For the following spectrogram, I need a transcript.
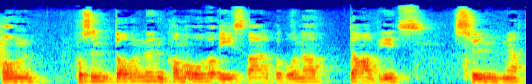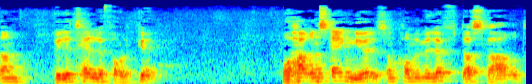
Om hvordan dommen kommer over Israel av Davids synd med at han ville telle folket. Og Herrens engel som kommer med løfta sverd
